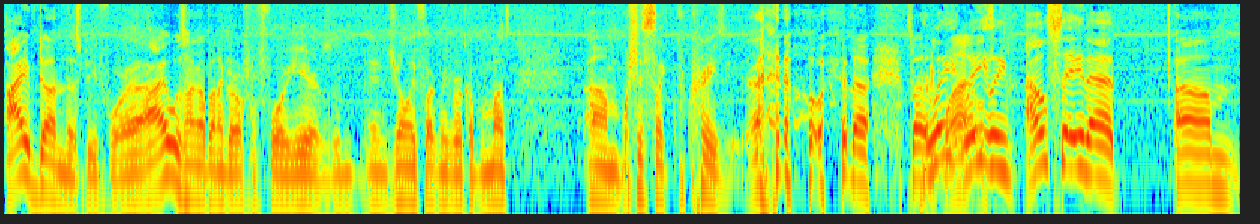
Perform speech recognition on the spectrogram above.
I've done this before. I was hung up on a girl for four years, and, and she only fucked me for a couple months, um, which is like crazy. I know, And, uh, but late, lately, I'll say that um,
